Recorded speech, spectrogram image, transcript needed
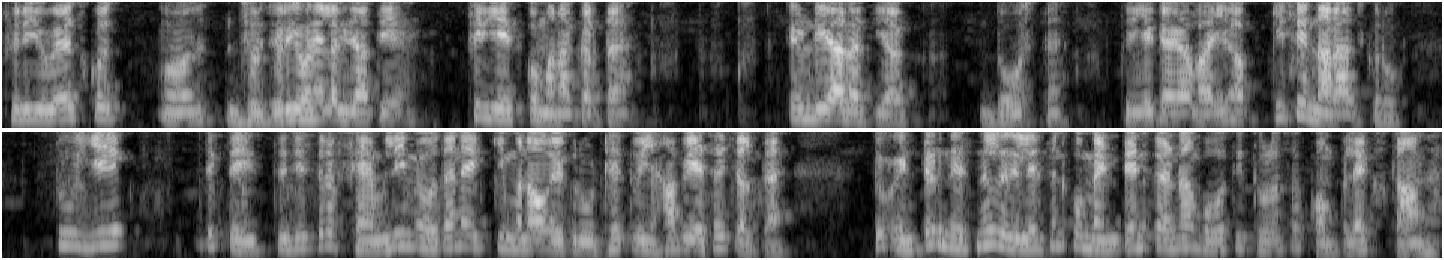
फिर यूएस को झुरझुरी होने लग जाती है। फिर ये इसको मना करता है। इंडिया, रसिया दोस्त है। फिर ये कहेगा, भाई आप किसे नाराज़ करो? तो ये देखते हैं जिस तरह फैमिली में होता है ना, एक की मनाओ, एक रूठे तो यहाँ भी ऐसा ही चलता है। तो इंटरनेशनल रिलेशन को मेंटेन करना बहुत ही थोड़ा सा कॉम्प्लेक्स काम है।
